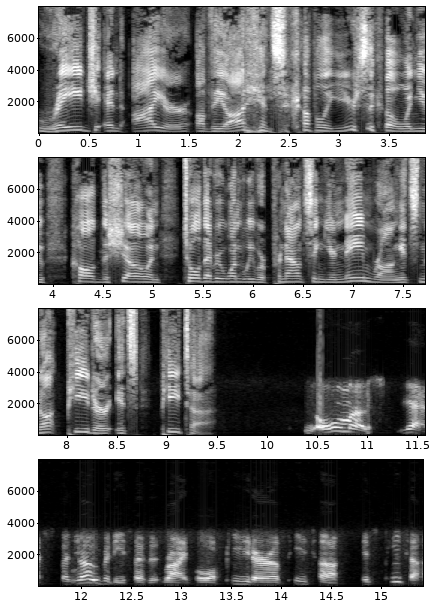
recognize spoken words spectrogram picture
rage and ire of the audience a couple of years ago when you called the show and told everyone we were pronouncing your name wrong. It's not Peter, it's Peta. Almost, yes, but nobody says it right. Or Peter, or Peter. It's Peter.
